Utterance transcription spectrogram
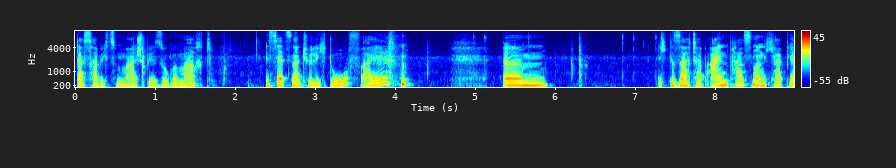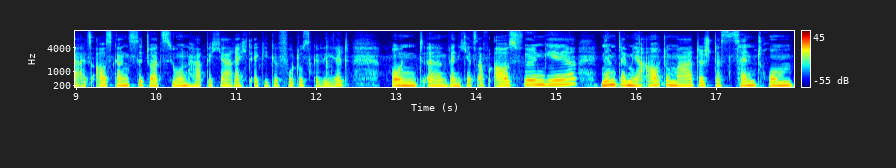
das habe ich zum Beispiel so gemacht. Ist jetzt natürlich doof, weil ähm, ich gesagt habe, einpassen und ich habe ja als Ausgangssituation, habe ich ja rechteckige Fotos gewählt. Und äh, wenn ich jetzt auf Ausfüllen gehe, nimmt er mir automatisch das Zentrum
